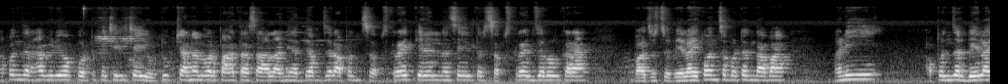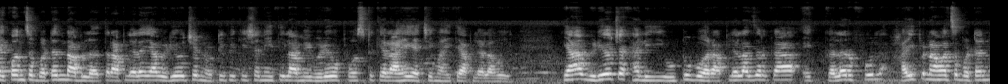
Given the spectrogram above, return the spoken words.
आपण जर हा व्हिडिओ कोर्ट कचेरीच्या यूट्यूब चॅनलवर पाहत असाल आणि अद्याप जर आपण सबस्क्राईब केलेलं नसेल तर सबस्क्राईब जरूर करा. बाजूचं बेल आयकॉनचं बटन दाबा. आणि आपण जर बेल आयकॉनचं बटन दाबलं तर आपल्याला या व्हिडिओचे नोटिफिकेशन येतील. आम्ही व्हिडिओ पोस्ट केला आहे याची माहिती आपल्याला होईल. या व्हिडिओच्या खाली यूट्यूबवर आपल्याला जर का एक कलरफुल हाईप नावाचं बटन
